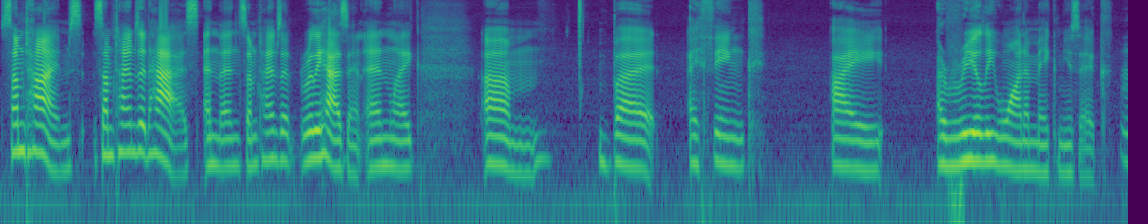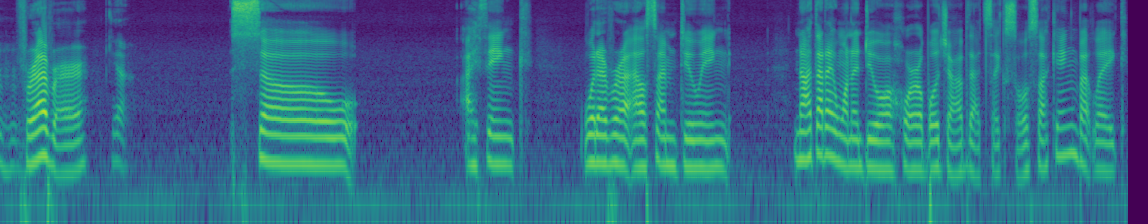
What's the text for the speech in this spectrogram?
sometimes sometimes it has and then sometimes it really hasn't and like um but i think i i really want to make music Mhm. forever Yeah. so i think whatever else i'm doing not that i want to do a horrible job that's like soul sucking but like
